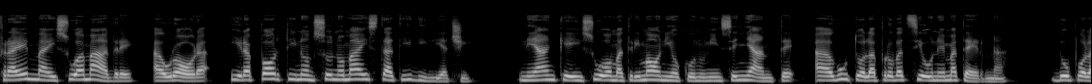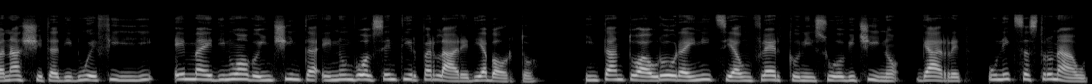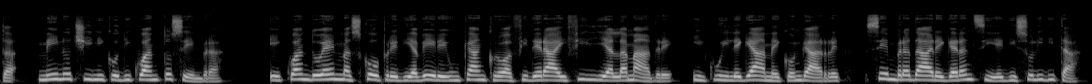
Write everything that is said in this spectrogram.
Fra Emma e sua madre, Aurora, i rapporti non sono mai stati idilliaci. Neanche il suo matrimonio con un insegnante ha avuto l'approvazione materna. Dopo la nascita di due figli, Emma è di nuovo incinta e non vuol sentir parlare di aborto. Intanto Aurora inizia un flirt con il suo vicino, Garrett, un ex astronauta, meno cinico di quanto sembra. E quando Emma scopre di avere un cancro affiderà i figli alla madre, il cui legame con Garrett sembra dare garanzie di solidità.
